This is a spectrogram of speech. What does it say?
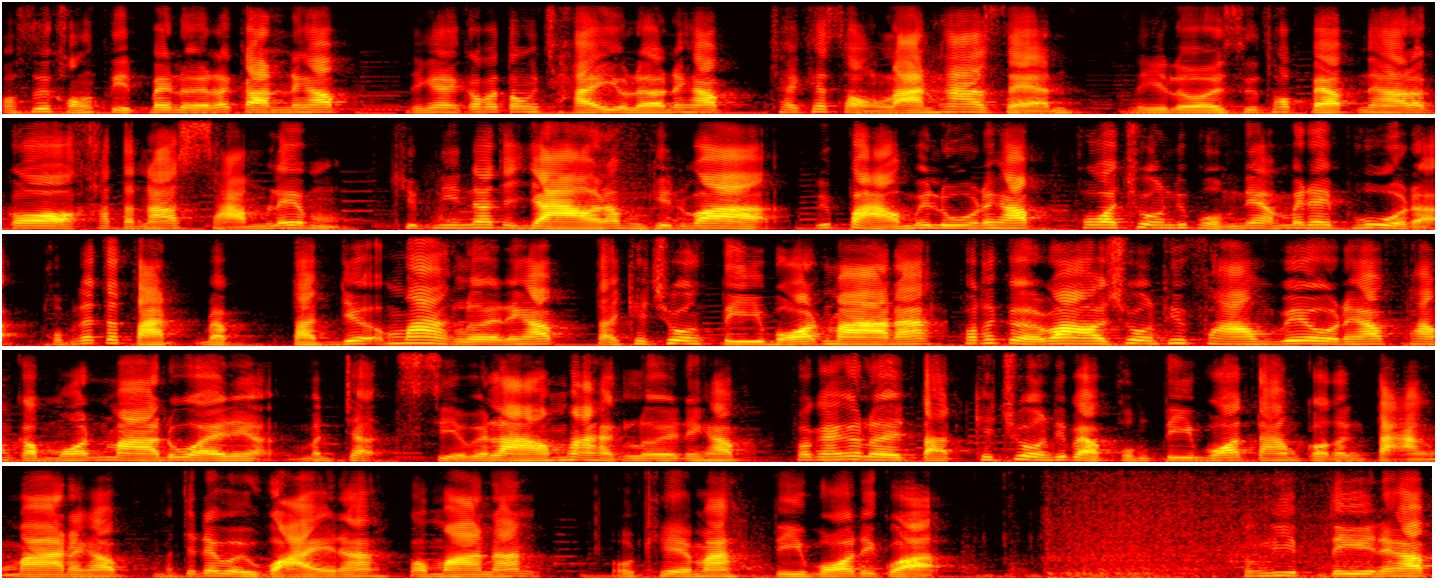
ขอซื้อของติดไปเลยแล้วกันนะครับยังไงก็ไม่ต้องใช้อยู่แล้วนะครับ ใช้แค่2ล้าน5แสนนี่เลยซื้อท็อปแป๊บนะฮะแล้วก็คาตานะ3เล่ม คลิปนี้น่าจะยาวนะผมคิดว่าหรือเปล่าไม่รู้นะครับ เพราะว่าช่วงที่ผมเนี่ยไม่ได้พูดอะผมน่าจะตัดแบบตัดเยอะมากเลยนะครับตัดแค่ช่วงตีบอสมานะเพราะถ้าเกิดว่าเอาช่วงที่ฟาร์มเวลนะครับฟาร์มกับมอนมาด้วยเนี่ยมันจะเสียเวลามากเลยนะครับเพราะงั้นก็เลยตัดแค่ช่วงที่แบบผมตีบอสตามเกาะต่างๆมานะครับมันจะได้ไวๆนะประมาณนั้นโอเคมาตีบอสดีกว่า ต้องรีบตีนะครับ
